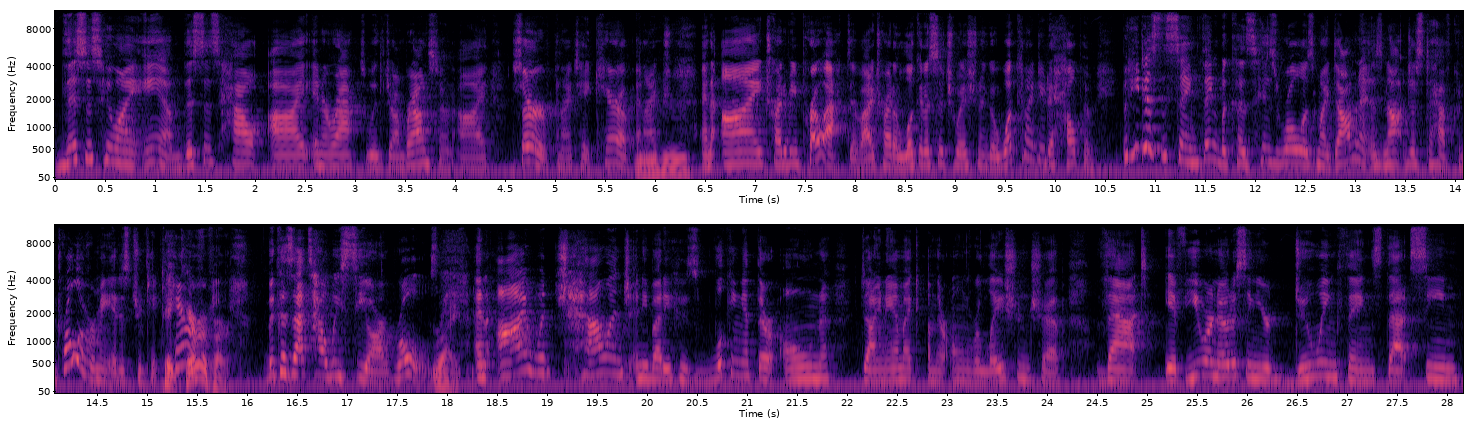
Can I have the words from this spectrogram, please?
this is who I am. This is how I interact with John Brownstone. I serve and I take care of and I mm-hmm. and I try to be proactive. I try to look at a situation and go, what can I do to help him? But he does the same thing because his role as my dominant is not just to have control over me; it is to take, Take care, care of, of me. her. Because that's how we see our roles. Right. And I would challenge anybody who's looking at their own dynamic and their own relationship that if you are noticing you're doing things that seem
